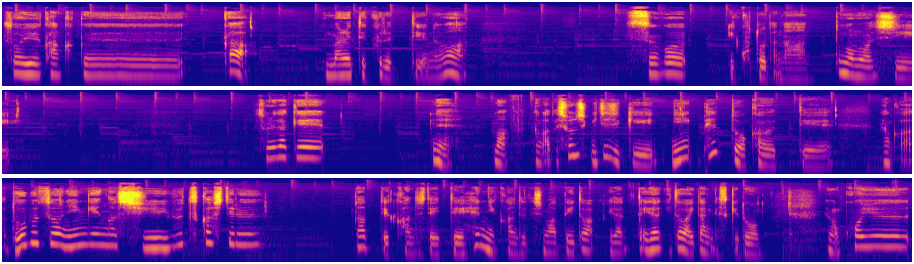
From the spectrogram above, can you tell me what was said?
そういう感覚が生まれてくるっていうのはすごいことだなとも思うしそれだけねまあなんか正直一時期にペットを飼うってなんか動物を人間が私物化してるなって感じていて変に感じてしまっていたはいたいたはいたんですけどでもこういう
